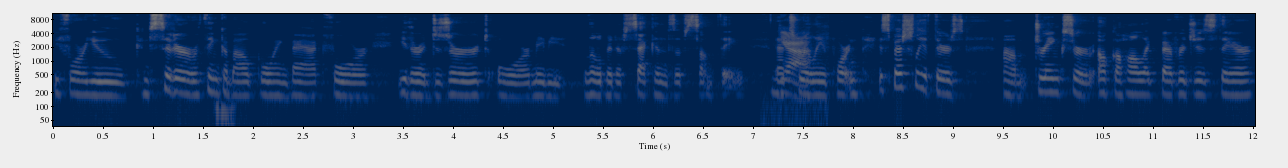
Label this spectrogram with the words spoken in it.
before you consider or think about going back for either a dessert or maybe a little bit of seconds of something. That's Yeah. really important, especially if there's um, drinks or alcoholic beverages there.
